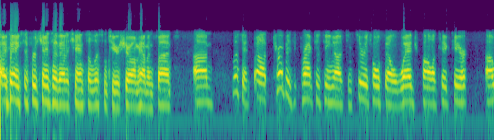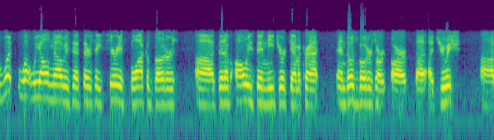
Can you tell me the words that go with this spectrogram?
Hi, thanks. The first chance I've had a chance to listen to your show, I'm having fun. Um, listen, uh, Trump is practicing uh, some serious wholesale wedge politics here. Uh, what what we all know is that there's a serious block of voters uh, that have always been knee-jerk Democrat, and those voters are are uh, Jewish Uh,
